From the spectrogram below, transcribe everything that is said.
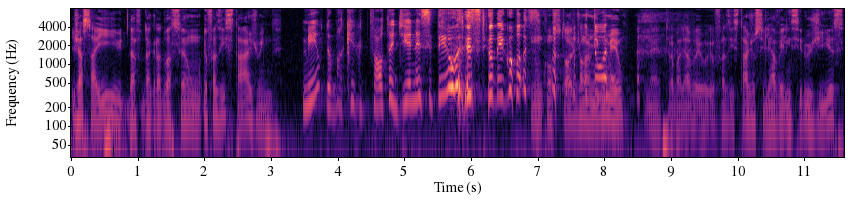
Já saí da, da graduação, eu fazia estágio ainda. Meu Deus, mas que falta dia nesse teu, nesse teu negócio. num consultório de um amigo meu, né? Trabalhava, eu, eu fazia estágio, auxiliava ele em cirurgias.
